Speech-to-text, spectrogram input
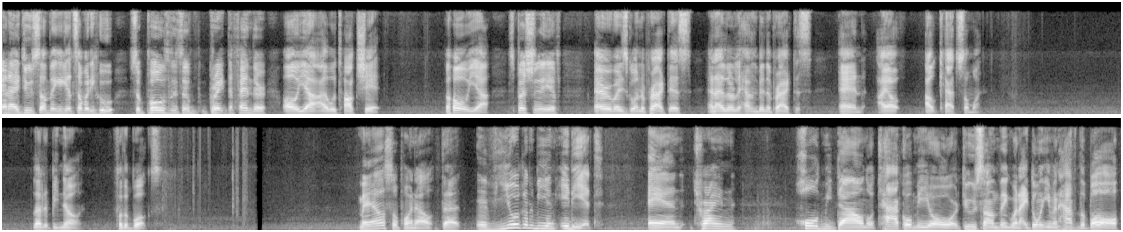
and I do something against somebody who supposedly is a great defender, oh yeah, I will talk shit. Oh yeah, especially if everybody's going to practice and I literally haven't been to practice and I out catch someone. Let it be known for the books. May I also point out that if you're going to be an idiot and try and hold me down or tackle me or do something when I don't even have the ball,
